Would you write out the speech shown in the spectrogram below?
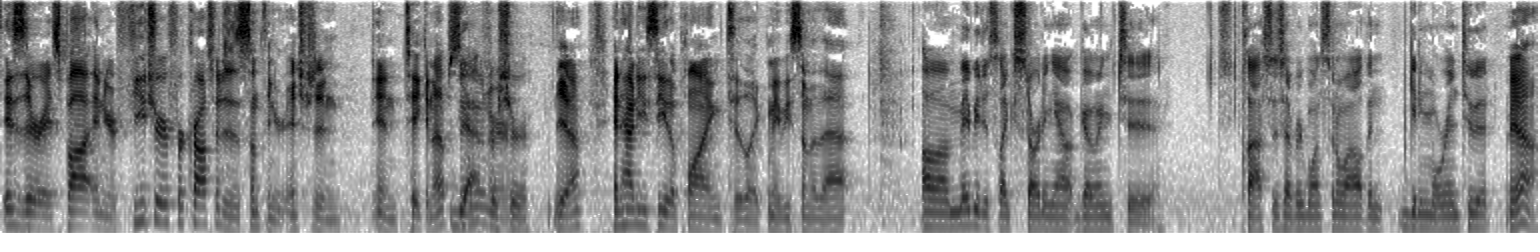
is there a spot in your future for CrossFit? Is it something you're interested in, in taking up soon? Yeah, for or- sure. Yeah. And how do you see it applying to like maybe some of that? Um, maybe just like starting out going to classes every once in a while, then getting more into it. Yeah.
